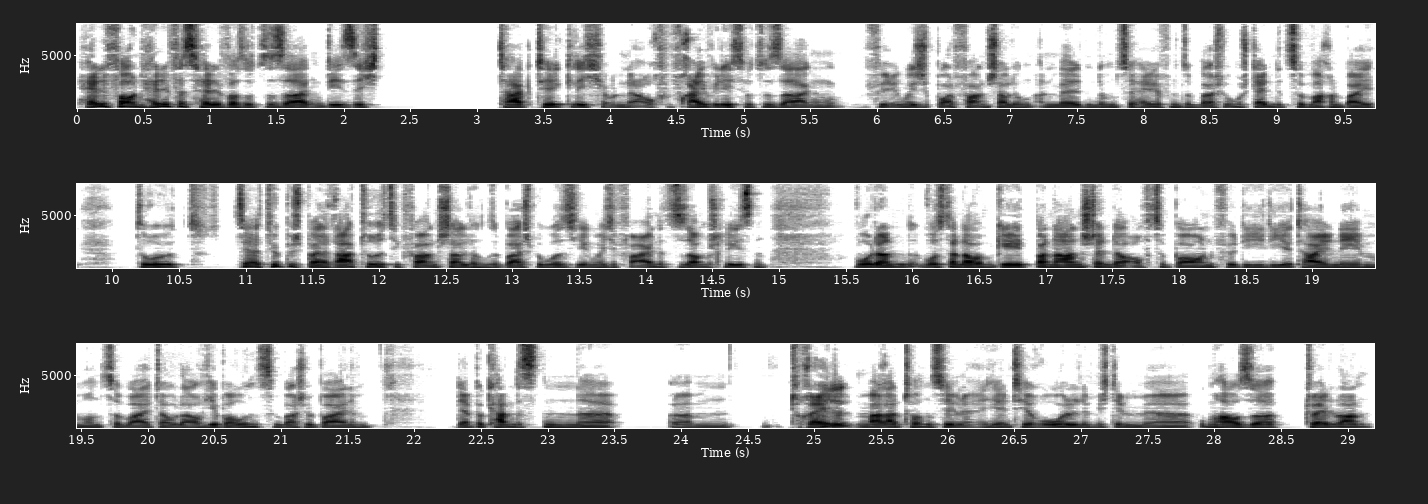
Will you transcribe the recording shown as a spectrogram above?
Helfer und Helfershelfer sozusagen, die sich tagtäglich und auch freiwillig sozusagen für irgendwelche Sportveranstaltungen anmelden, um zu helfen, zum Beispiel Umstände zu machen bei sehr typisch bei Radtouristikveranstaltungen zum Beispiel, wo sich irgendwelche Vereine zusammenschließen, wo dann, wo es dann darum geht, Bananenstände aufzubauen für die, die hier teilnehmen und so weiter. Oder auch hier bei uns zum Beispiel bei einem der bekanntesten äh, ähm, Trail-Marathons hier, hier, in Tirol, nämlich dem äh, Umhauser Trailrun,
